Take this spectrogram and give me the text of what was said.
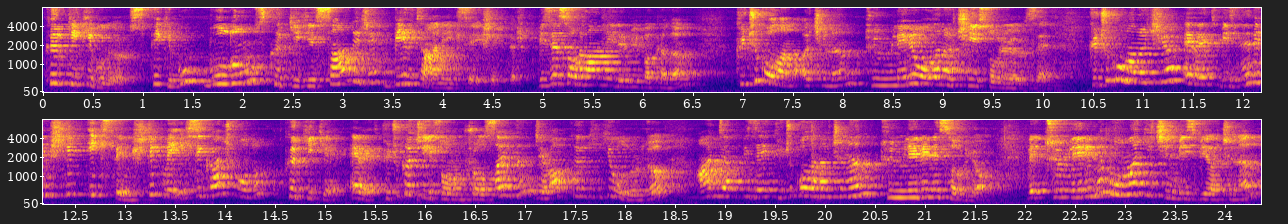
42 buluyoruz. Peki bu bulduğumuz 42 sadece bir tane x'e eşittir. Bize sorulan nedir bir bakalım. Küçük olan açının tümleri olan açıyı soruyor bize. Küçük olan açıya evet biz ne demiştik? x demiştik ve x'i kaç bulduk? 42. Evet küçük açıyı sormuş olsaydı cevap 42 olurdu. Ancak bize küçük olan açının tümlerini soruyor. Ve tümlerini bulmak için biz bir açının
